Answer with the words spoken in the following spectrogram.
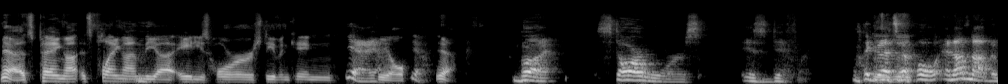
Yeah, it's paying on. It's playing on the uh, '80s horror Stephen King Yeah, yeah, feel. yeah. Yeah. But Star Wars is different. Like that's a Mhm. whole. And I'm not the.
